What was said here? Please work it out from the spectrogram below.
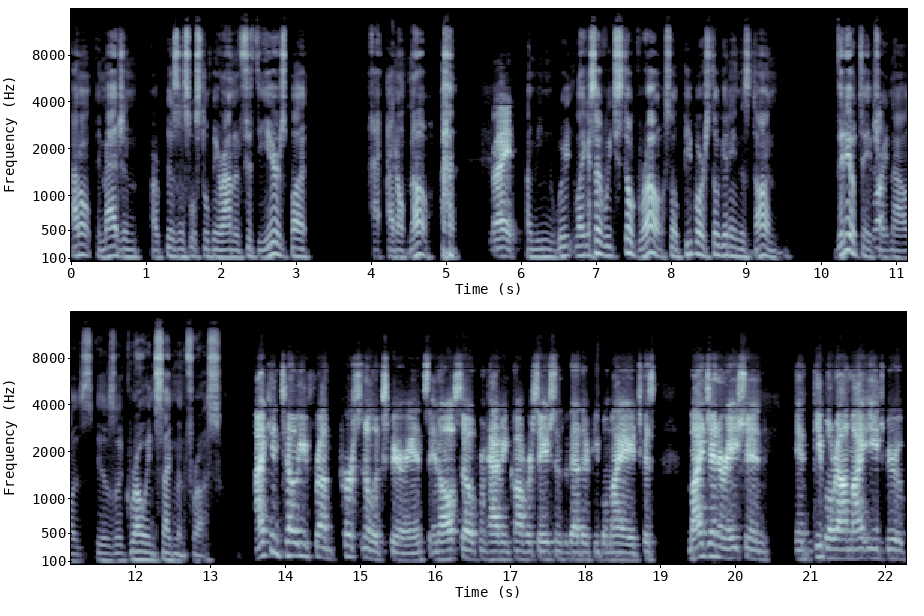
I don't imagine our business will still be around in 50 years, but I, I don't know. right. I mean, we like I said, we still grow. So people are still getting this done. Videotapes well, right now is is a growing segment for us. I can tell you from personal experience and also from having conversations with other people my age, because my generation and people around my age group,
